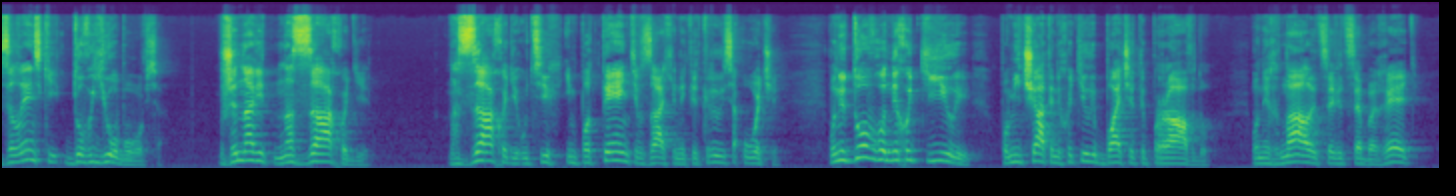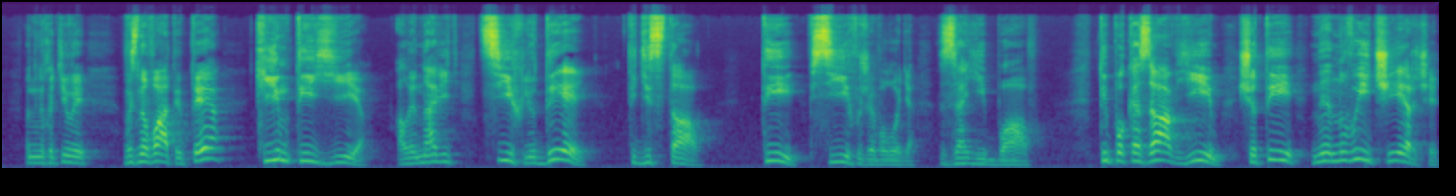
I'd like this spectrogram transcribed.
Зеленський довийобувався. Вже навіть на Заході, на Заході у цих імпотентів західних відкрилися очі. Вони довго не хотіли помічати, не хотіли бачити правду. Вони гнали це від себе геть. Вони не хотіли визнавати те, ким ти є. Але навіть цих людей ти дістав. Ти всіх вже, Володя, заїбав. Ти показав їм, що ти не новий Черчилль,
